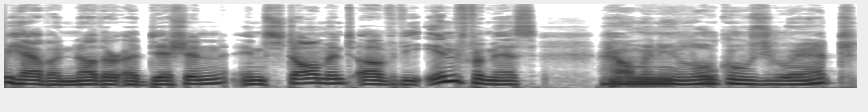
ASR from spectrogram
We have another edition, installment of the infamous How Many Locals You At?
